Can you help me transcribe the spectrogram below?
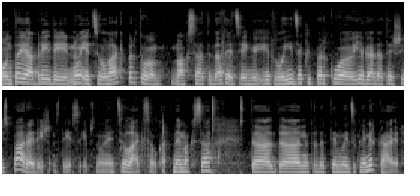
Un tajā brīdī, nu, ja cilvēki par to maksā, tad attiecīgi ir līdzekļi, par ko iegādāties šīs pārraidīšanas tiesības. Nu, ja cilvēki savukārt nemaksā, tad, nu, tad ar tiem līdzekļiem ir kā ir.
